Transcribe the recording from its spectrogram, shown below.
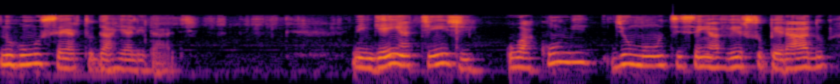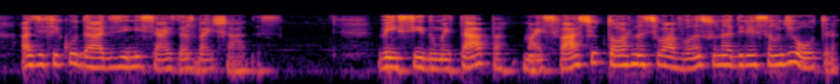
no rumo certo da realidade. Ninguém atinge o acume de um monte sem haver superado as dificuldades iniciais das baixadas. Vencida uma etapa, mais fácil torna-se o avanço na direção de outra,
